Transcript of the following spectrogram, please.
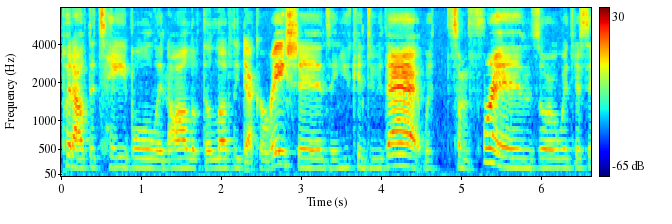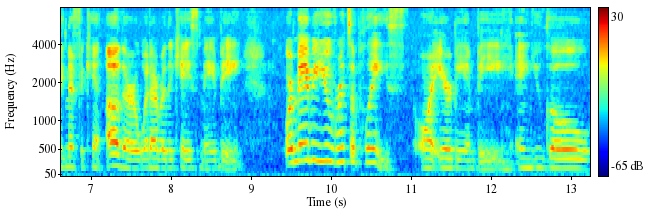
put out the table and all of the lovely decorations and you can do that with some friends or with your significant other whatever the case may be. Or maybe you rent a place on Airbnb and you go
